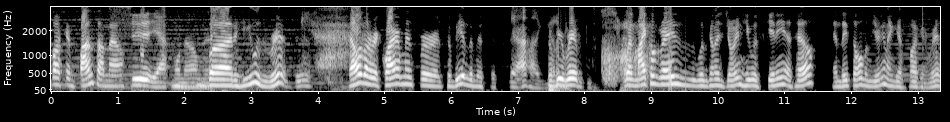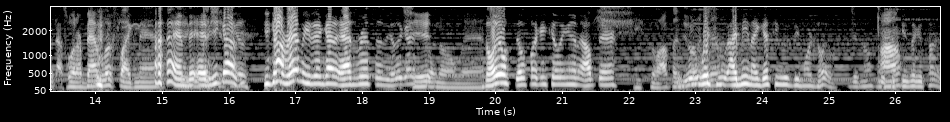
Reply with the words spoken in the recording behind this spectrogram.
fucking panza now. Shit, yeah. Well, now, man. But he was ripped, dude. That was a requirement for to be in the Misfits. yeah, like, To gotta be ripped. When Michael Graves was gonna join, he was skinny as hell, and they told him, "You're gonna get fucking ripped." That's what our band looks like, man. and Gotta and he got together. he got ripped. He didn't get as ripped as the other guys. Shit, no, man. Doyle still fucking killing it out there. He's still out there doing Which it. I mean, I guess he would be more Doyle, you know, because Uh-huh. he's a guitarist.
